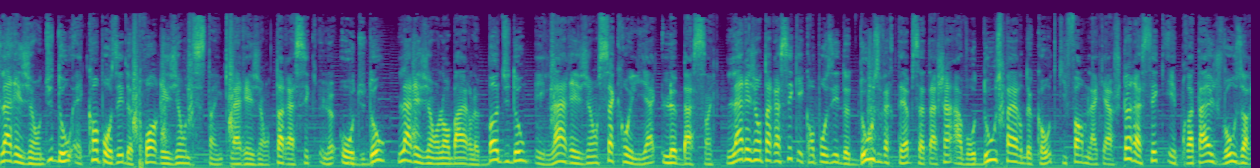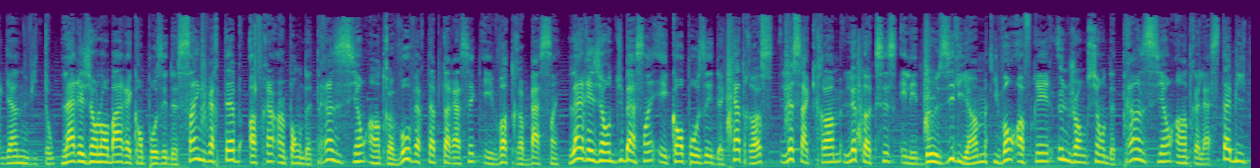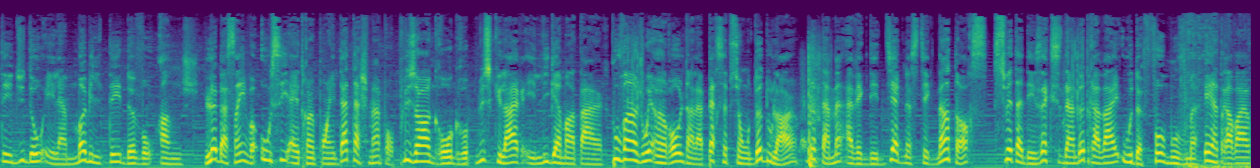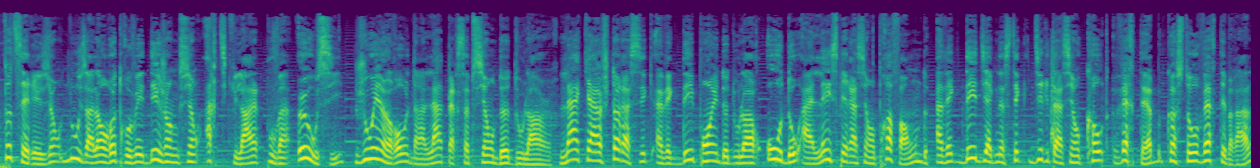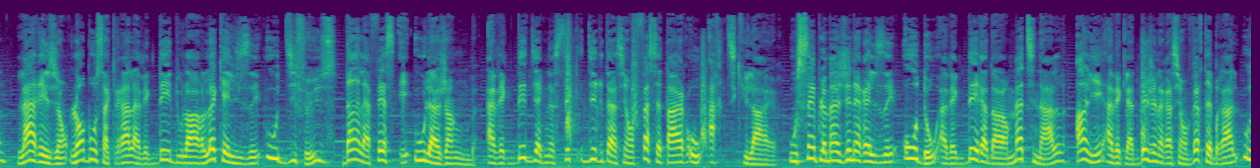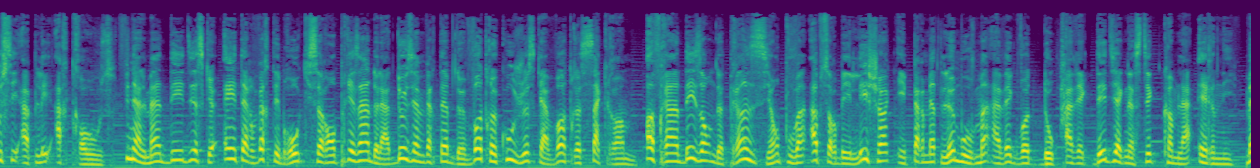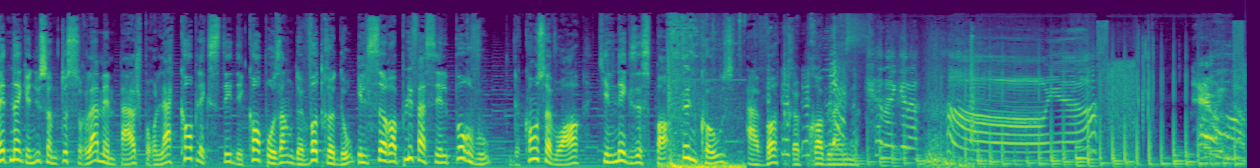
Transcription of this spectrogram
La région du dos est composée de trois régions distinctes. La région thoracique, le haut du dos, la région lombaire, le bas du dos, et la région sacro-iliaque, le bassin. La région thoracique est composée de 12 vertèbres s'attachant à vos 12 paires de côtes qui forment la cage thoracique et protègent vos organes vitaux. La région lombaire est composée de 5 vertèbres offrant un pont de transition entre vos vertèbres thoraciques et votre bassin. La région du bassin est composée de 4 os, le sacrum, le coccyx et les deux iliums qui vont offrir une jonction de transition entre la stabilité du dos et la mobilité de vos hanches. Le bassin va aussi être un point d'attachement pour plusieurs gros groupes musculaires et ligamentaires, pouvant jouer un rôle dans la perception de douleur, notamment avec des diagnostics d'entorse suite à des accidents de travail ou de faux mouvements. Et à travers toutes ces régions, nous allons retrouver des jonctions articulaires pouvant eux aussi jouer un rôle dans la perception de douleur. La cage thoracique avec des points de douleur au dos à l'inspiration profonde, avec des diagnostics d'irritation côte-vertèbre, costo-vertébrale, la région lombosacrale avec des douleurs localisées ou diffuses dans la fesse et ou la jambe, avec des diagnostics d'irritation facétaire ou articulaire, ou simplement généralisée au dos avec des raideurs matinales en lien avec la dégénération vertébrale aussi appelée arthrose. Finalement, des disques intervertébraux qui seront présents de la deuxième vertèbre de votre cou jusqu'à votre sacrum, offrant des zones de transition pouvant absorber les chocs et le mouvement avec votre dos, avec des diagnostics comme la hernie. Maintenant que nous sommes tous sur la même page pour la complexité des composantes de votre dos, il sera plus facile pour vous de concevoir qu'il n'existe pas une cause à votre problème.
